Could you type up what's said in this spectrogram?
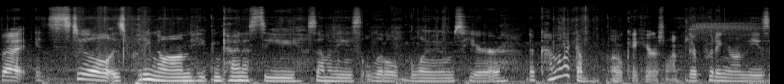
but it still is putting on. You can kind of see some of these little blooms here. They're kind of like a, okay, here's one. They're putting on these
